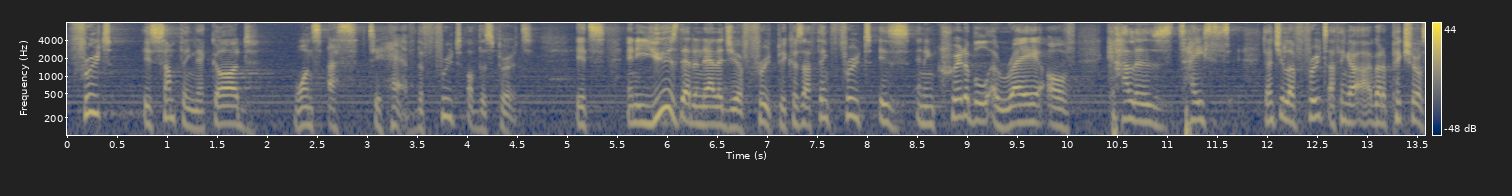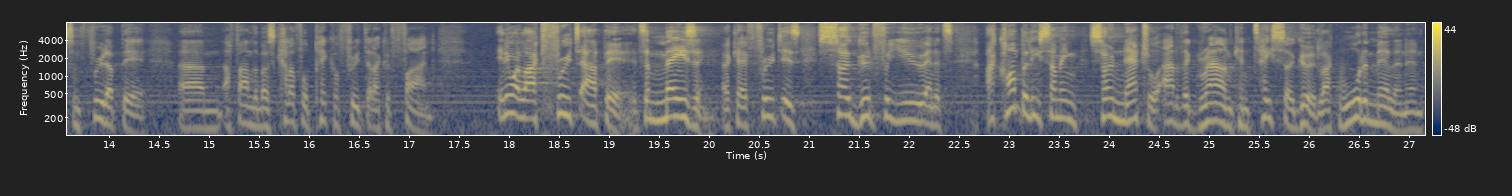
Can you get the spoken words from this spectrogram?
Fruit is something that God wants us to have, the fruit of the Spirit. It's, and he used that analogy of fruit because I think fruit is an incredible array of colors, tastes, don't you love fruit? I think I, have got a picture of some fruit up there. Um, I found the most colorful pick of fruit that I could find. Anyone like fruit out there? It's amazing. Okay, fruit is so good for you, and it's I can't believe something so natural out of the ground can taste so good, like watermelon and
